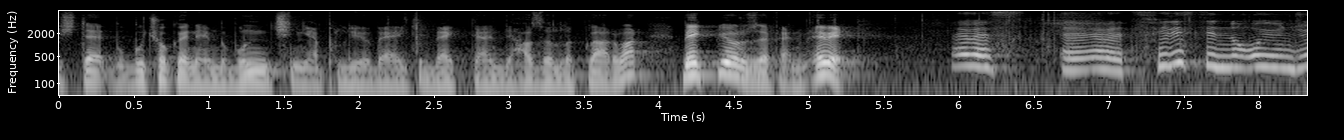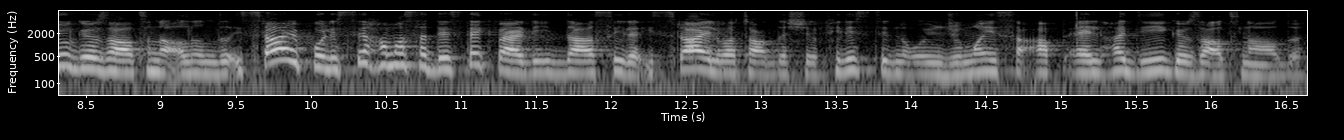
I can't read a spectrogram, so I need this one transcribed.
İşte bu, bu çok önemli. Bunun için yapılıyor belki beklendi hazırlıklar var. Bekliyoruz efendim. Evet. Evet, e, evet. Filistinli oyuncu gözaltına alındı. İsrail polisi Hamas'a destek verdiği iddiasıyla İsrail vatandaşı Filistinli oyuncu Maysa Abd El Hadi'yi gözaltına aldı.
